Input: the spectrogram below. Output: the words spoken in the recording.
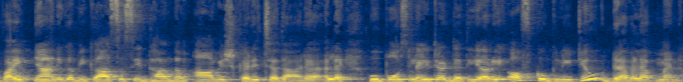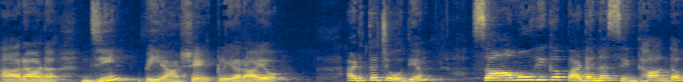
വൈജ്ഞാനിക വികാസ സിദ്ധാന്തം ആവിഷ്കരിച്ചതാര്? അല്ലെ? Who postulated the theory of cognitive development ആരാണ് ജീൻ പിയാഷെ? ക്ലിയർ ആയോ? അടുത്ത ചോദ്യം സാമൂഹിക പഠന സിദ്ധാന്തം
